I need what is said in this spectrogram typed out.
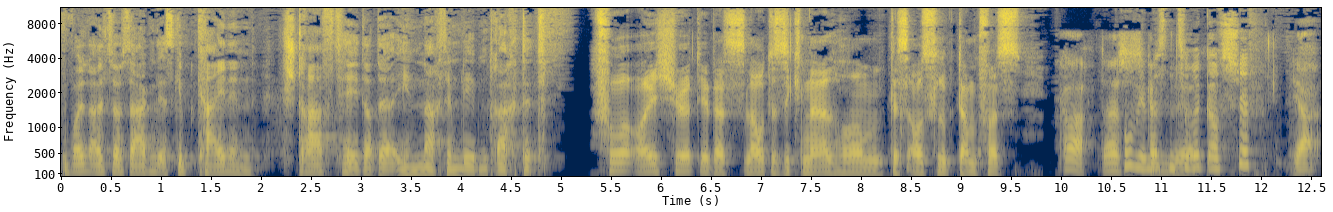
wollen also sagen, es gibt keinen Straftäter, der Ihnen nach dem Leben trachtet. Vor euch hört ihr das laute Signalhorn des Ausflugdampfers. Ah, das Oh, wir müssen wir. zurück aufs Schiff. Ja,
